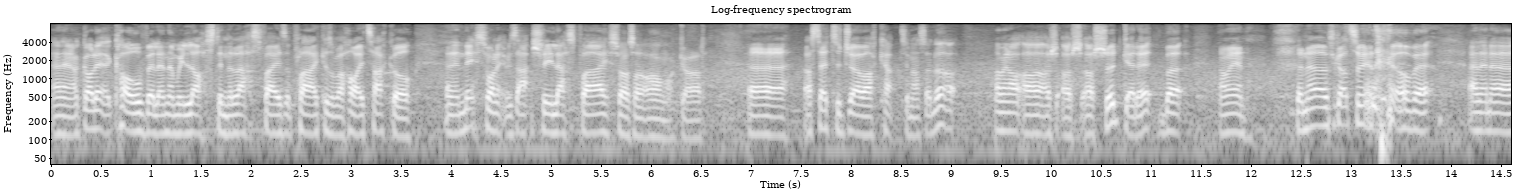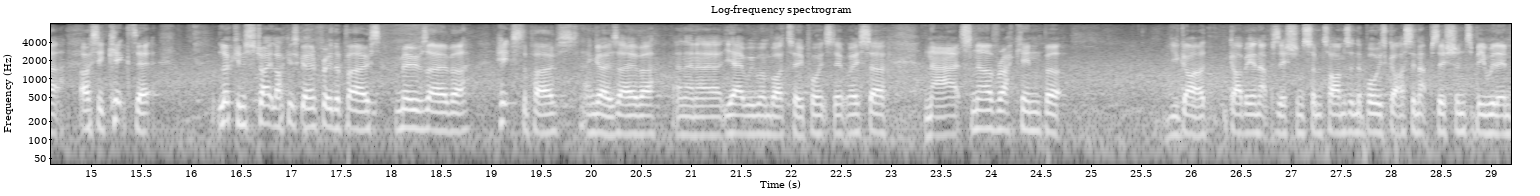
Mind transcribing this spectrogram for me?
and then I got it at Colville, and then we lost in the last phase of play because of a high tackle. And then this one, it was actually last play, so I was like, oh my god. Uh, I said to Joe, our captain, I said, look, I mean, I, I, I, I should get it, but I mean, the nerves got to me a little bit, and then uh, obviously kicked it, looking straight like it's going through the post, moves over. Hits the post and goes over, and then uh, yeah, we won by two points, didn't we? So, nah, it's nerve wracking, but you got got to be in that position sometimes, and the boys got us in that position to be within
